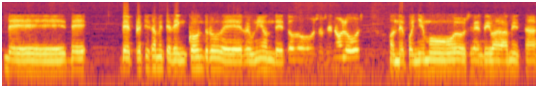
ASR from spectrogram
de, de, de precisamente de encontro, de reunión de todos os enólogos onde poñemos en riba da mesa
